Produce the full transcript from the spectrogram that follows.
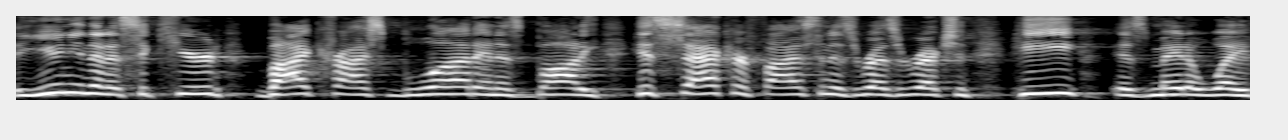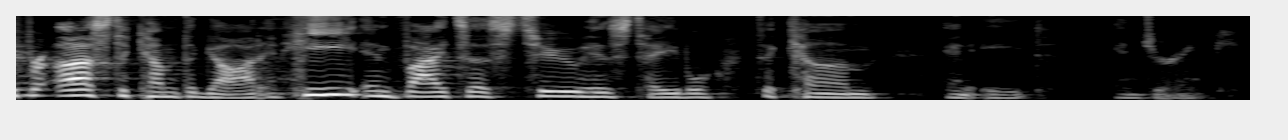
The union that is secured by Christ's blood and his body, his sacrifice and his resurrection. He has made a way for us to come to God, and he invites us to his table to come and eat and drink.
